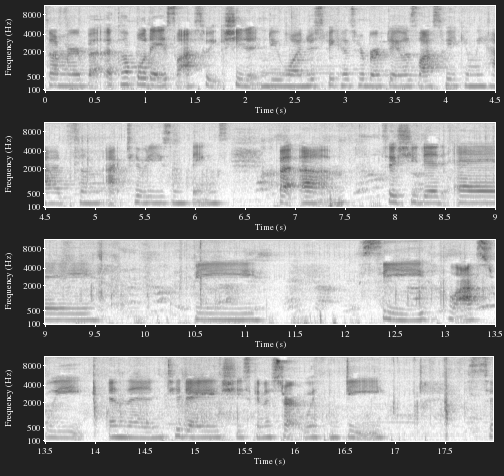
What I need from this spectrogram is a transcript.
summer, but a couple days last week she didn't do one just because her birthday was last week and we had some activities and things. But um, so she did A, B, C last week, and then today she's gonna start with D. So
